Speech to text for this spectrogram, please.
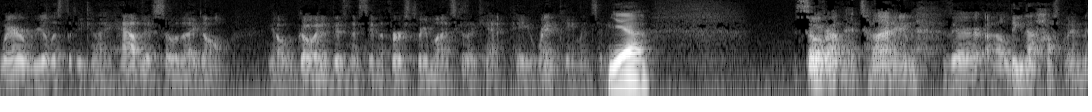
where realistically can I have this so that I don't, you know, go out of business in the first three months because I can't pay rent payments anymore. Yeah. So around that time, there uh, Lena Huffman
